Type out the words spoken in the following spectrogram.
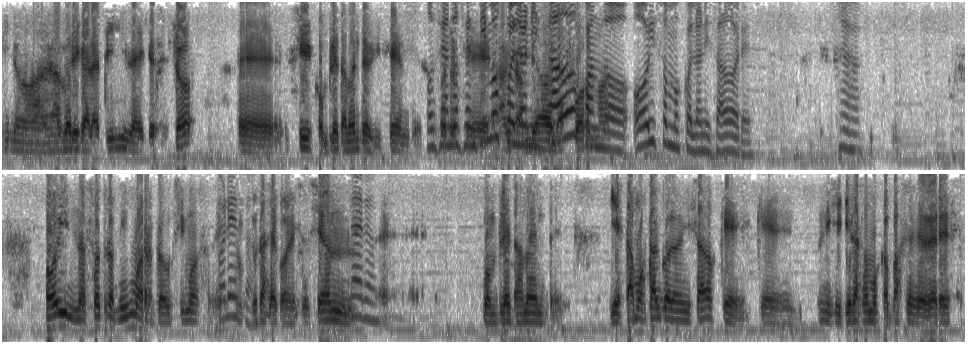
vino a América Latina y qué sé yo, eh, sigue completamente vigente. O sea, nos sentimos colonizados cuando hoy somos colonizadores. Hoy nosotros mismos reproducimos Por eso. estructuras de colonización Claro. eh, completamente. Y estamos tan colonizados que, que ni siquiera somos capaces de ver eso.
